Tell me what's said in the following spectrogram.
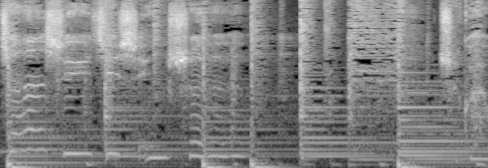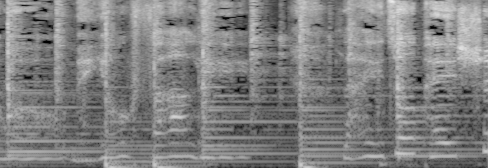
珍惜记心事。只怪我没有法力来做陪饰，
